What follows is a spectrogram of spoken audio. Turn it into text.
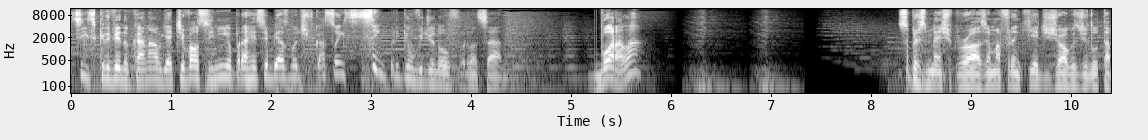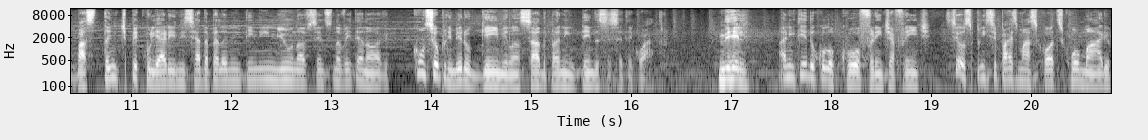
se inscrever no canal e ativar o sininho para receber as notificações sempre que um vídeo novo for lançado. Bora lá? Super Smash Bros. é uma franquia de jogos de luta bastante peculiar iniciada pela Nintendo em 1999, com seu primeiro game lançado para Nintendo 64. Nele, a Nintendo colocou frente a frente seus principais mascotes como Mario,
